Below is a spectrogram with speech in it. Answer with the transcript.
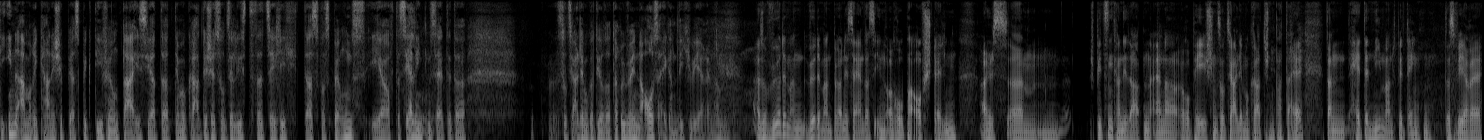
die inamerikanische Perspektive. Und da ist ja der demokratische Sozialist tatsächlich das, was bei uns eher auf der sehr linken Seite der Sozialdemokratie oder darüber hinaus eigentlich wäre. Ne? Also würde man, würde man Bernie Sanders in Europa aufstellen als ähm, Spitzenkandidaten einer europäischen sozialdemokratischen Partei, dann hätte niemand Bedenken. Das wäre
